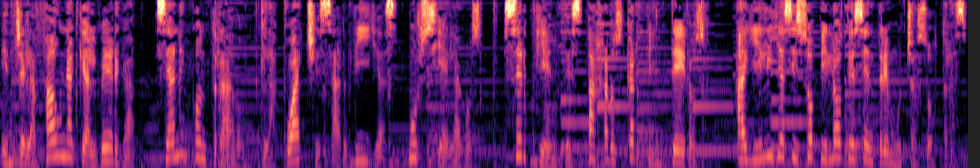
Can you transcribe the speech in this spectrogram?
Entre la fauna que alberga se han encontrado tlacuaches, ardillas, murciélagos, serpientes, pájaros carpinteros, aguilillas y sopilotes, entre muchas otras.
